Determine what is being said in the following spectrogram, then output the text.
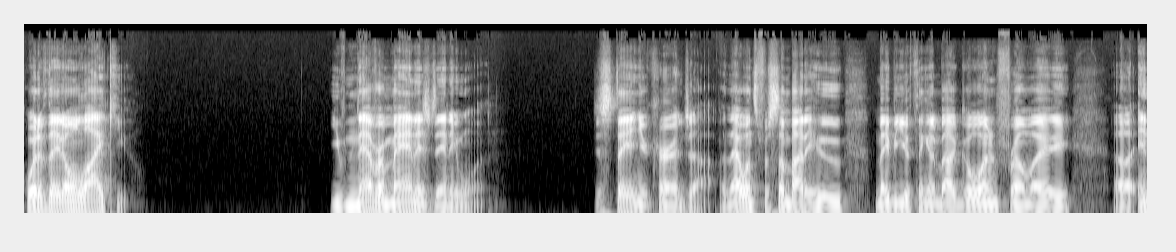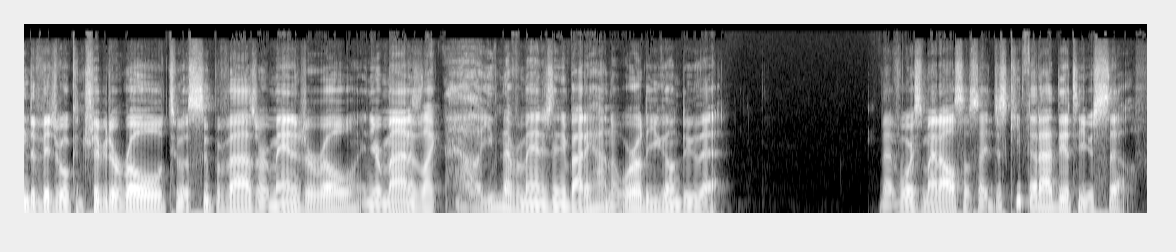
What if they don't like you? You've never managed anyone. Just stay in your current job. And that one's for somebody who maybe you're thinking about going from a uh, individual contributor role to a supervisor or manager role, and your mind is like, "Oh, you've never managed anybody. How in the world are you going to do that?" That voice might also say, "Just keep that idea to yourself."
